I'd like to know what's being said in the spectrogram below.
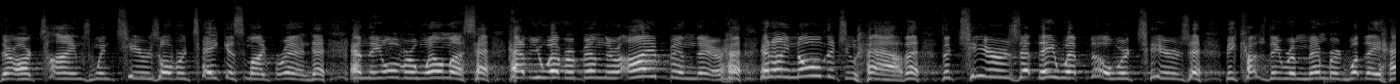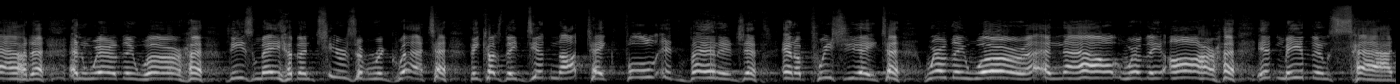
There are times when tears overtake us, my friend friend, and they overwhelm us. Have you ever been there? I've been there, and I know that you have. The tears that they wept, though, were tears because they remembered what they had and where they were. These may have been tears of regret because they did not take full advantage and appreciate where they were and now where they are. It made them sad.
